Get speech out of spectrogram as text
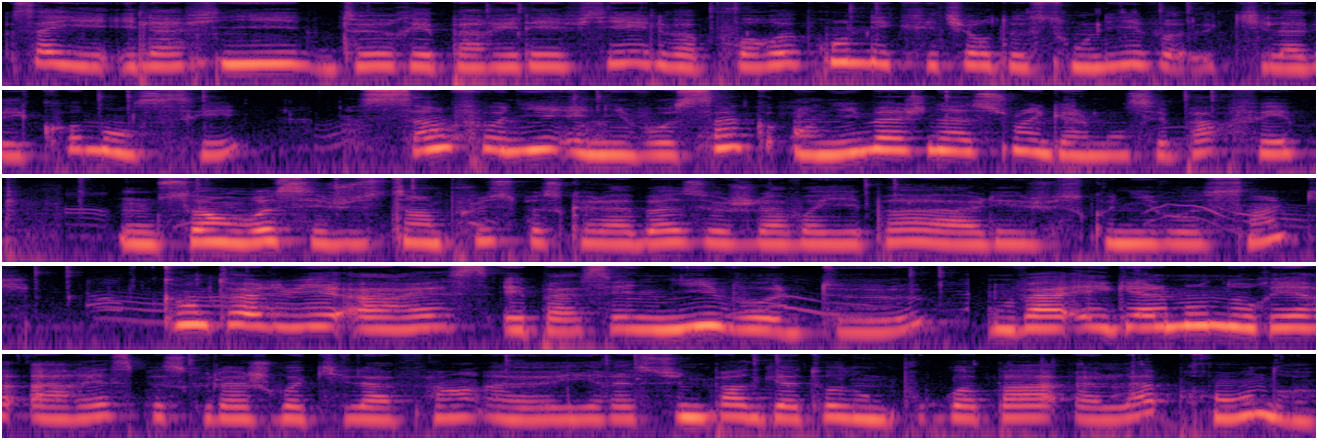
Ça y est, il a fini de réparer l'évier. Il va pouvoir reprendre l'écriture de son livre qu'il avait commencé. Symphonie est niveau 5 en imagination également, c'est parfait. Donc ça, en vrai, c'est juste un plus parce qu'à la base, je la voyais pas aller jusqu'au niveau 5. Quant à lui, Arès est passé niveau 2. On va également nourrir Arès parce que là je vois qu'il a faim. Euh, il reste une part de gâteau donc pourquoi pas la prendre.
